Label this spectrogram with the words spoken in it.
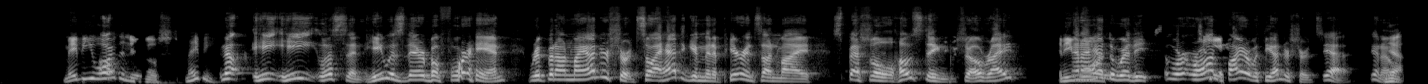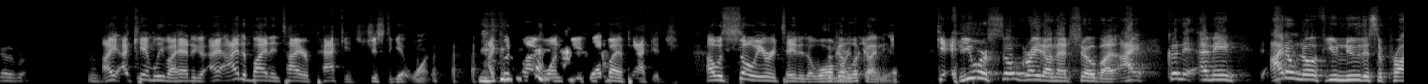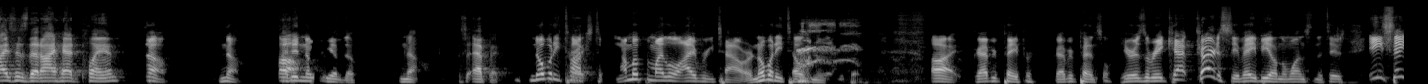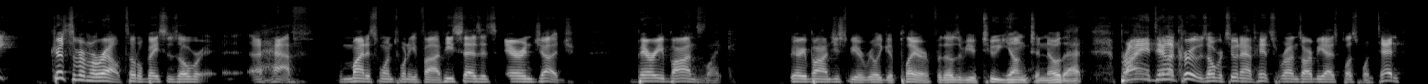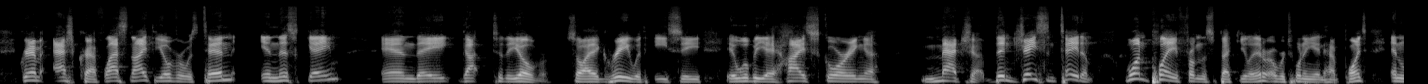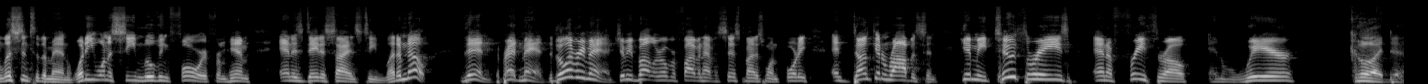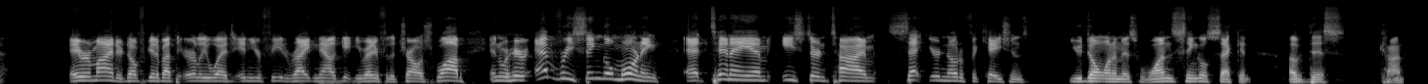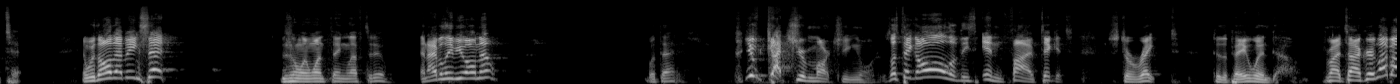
Maybe you are Oh. the new host. Maybe. No, he he listen, he was there beforehand ripping on my undershirt. So I had to give him an appearance on my special hosting show, right? And he and I had to wear the we're, we're on fire with the undershirts. Yeah. You know. Yeah. I, I can't believe I had to go. I, I had to buy an entire package just to get one. I couldn't buy one piece. I had to buy a package. I was so irritated at It's a Walmart. good look on you. You were so great on that show, but I couldn't I mean, I don't know if you knew the surprises that I had planned. No, no, Oh, I didn't know any of them. No, It's epic. nobody talks to me. I'm up in my little ivory tower. Nobody tells me anything. All right, grab your paper, grab your pencil. Here is the recap, courtesy of AB on the ones and the twos. EC, Christopher Morel, total bases over a half, minus 125. He says it's Aaron Judge. Barry Bonds like. Barry Bonds used to be a really good player. For those of you too young to know that, Bryan De La Cruz over two and a half hits, runs RBIs plus one ten. Graham Ashcraft last night the over was ten in this game, and they got to the over. So I agree with EC. It will be a high scoring uh, matchup. Then Jayson Tatum, one play from the speculator over 28 and a half points. And listen to the man. What do you want to see moving forward from him and his data science team? Let him know. Then the bread man, the delivery man, Jimmy Butler over five and a half assists, minus 140. And Duncan Robinson, give me two threes and a free throw, and we're good. A reminder don't forget about the early wedge in your feed right now, getting you ready for the Charles Schwab. And we're here every single morning at 10 a.m. Eastern Time. Set your notifications. You don't want to miss one single second of this content. And with all that being said, there's only one thing left to do. And I believe you all know what that is. You've got your marching orders. Let's take all of these N5 tickets straight to the pay window. For my entire career, Lobo,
